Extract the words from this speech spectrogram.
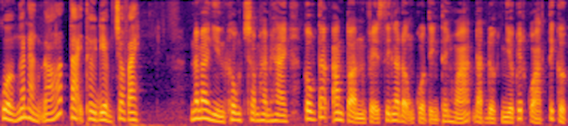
của ngân hàng đó tại thời điểm cho vay. Năm 2022, công tác an toàn vệ sinh lao động của tỉnh Thanh Hóa đạt được nhiều kết quả tích cực.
